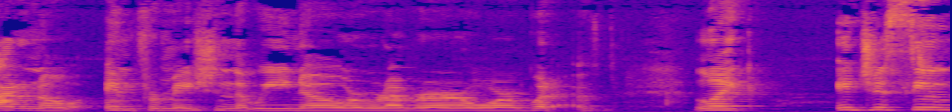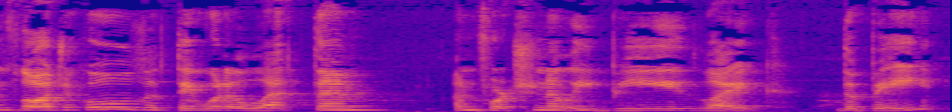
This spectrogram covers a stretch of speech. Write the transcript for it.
I don't know, information that we know or whatever or what like it just seems logical that they would have let them unfortunately be like the bait.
